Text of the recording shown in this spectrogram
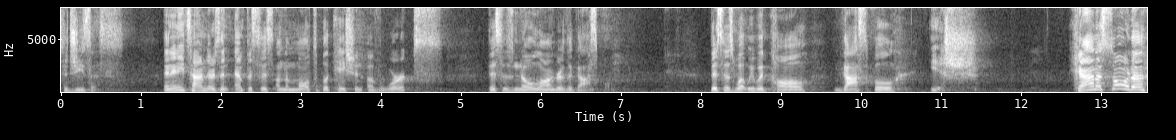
to Jesus. And anytime there's an emphasis on the multiplication of works, this is no longer the gospel. This is what we would call gospel ish. Kind of, sort of,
